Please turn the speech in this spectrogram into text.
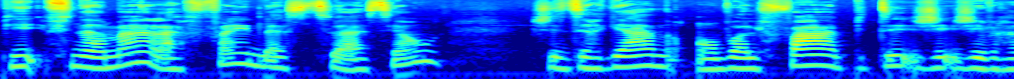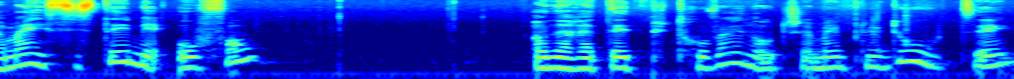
Puis finalement, à la fin de la situation, j'ai dit, regarde, on va le faire. Puis j'ai vraiment insisté, mais au fond, on aurait peut-être pu trouver un autre chemin plus doux, tu sais.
